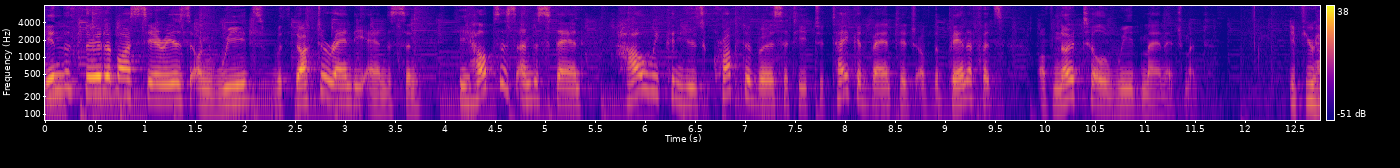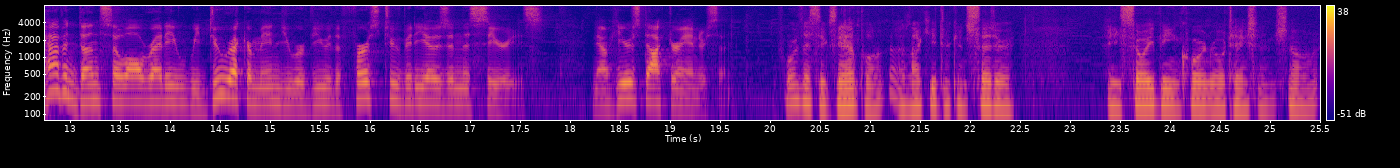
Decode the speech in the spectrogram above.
In the third of our series on weeds with Dr. Randy Anderson, he helps us understand how we can use crop diversity to take advantage of the benefits of no-till weed management. If you haven't done so already, we do recommend you review the first two videos in this series. Now here's Dr. Anderson. For this example, I'd like you to consider a soybean corn rotation. So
